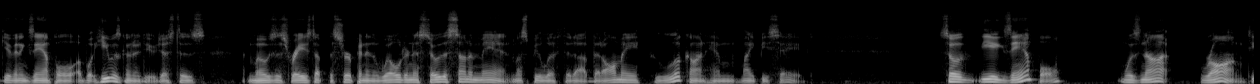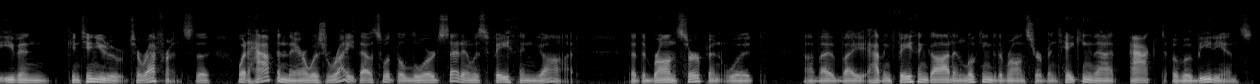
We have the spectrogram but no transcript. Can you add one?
give an example of what he was going to do. Just as Moses raised up the serpent in the wilderness, so the Son of Man must be lifted up, that all may who look on him might be saved. So the example was not wrong to even continue to, to reference. The what happened there was right. That's what the Lord said, and it was faith in God that the bronze serpent would, uh, by by having faith in God and looking to the bronze serpent, taking that act of obedience,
